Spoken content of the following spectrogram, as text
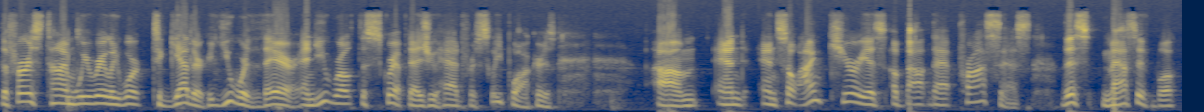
the first time we really worked together. You were there, and you wrote the script as you had for Sleepwalkers, um, and and so I'm curious about that process. This massive book,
